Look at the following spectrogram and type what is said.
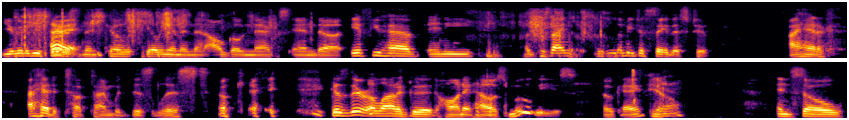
you're going to be first, All right. and then Kill, Killian, and then I'll go next. And uh, if you have any, because I let me just say this too, I had a I had a tough time with this list, okay, because there are a lot of good haunted house movies, okay, Yeah. and so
